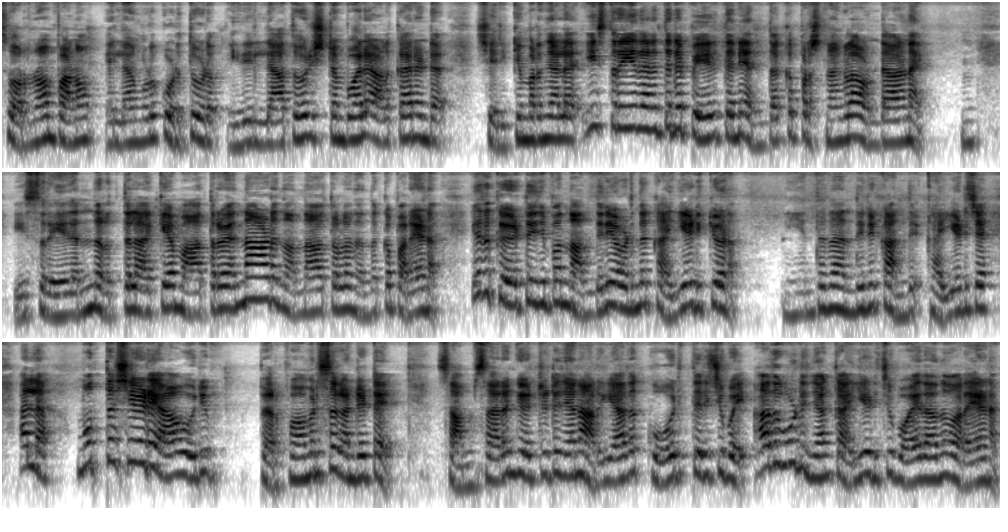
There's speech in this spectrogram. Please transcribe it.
സ്വർണവും പണവും എല്ലാം കൂടെ കൊടുത്തുവിടും ഇതില്ലാത്തവർ ഇഷ്ടം പോലെ ആൾക്കാരുണ്ട്. ശരിക്കും പറഞ്ഞാൽ ഈ സ്ത്രീധനത്തിന്റെ പേരിൽ തന്നെ എന്തൊക്കെ പ്രശ്നങ്ങളാണ് ഉണ്ടാകണേ ഈ സ്ത്രീധനം നിർത്തലാക്കിയാൽ മാത്രമേ നാട് നന്നാകത്തുള്ളൂ എന്നൊക്കെ പറയണം. ഇത് കേട്ട് കഴിഞ്ഞപ്പോൾ നന്ദിനി അവിടുന്ന് കൈയടിക്കുകയാണ് നീ എന്താ നന്ദിനി കന്തി കൈയടിച്ചേ അല്ല മുത്തശ്ശിയുടെ ആ ഒരു പെർഫോമൻസ് കണ്ടിട്ടെ സംസാരം കേട്ടിട്ട് ഞാൻ അറിയാതെ കോരിത്തെരിച്ചു പോയി. അതുകൊണ്ട് ഞാൻ കൈയടിച്ചു പോയതാന്ന് പറയണം.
